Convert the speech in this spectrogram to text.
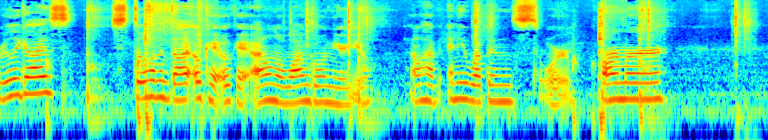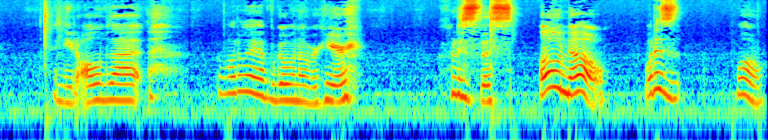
Really, guys? Still haven't died? Okay, okay. I don't know why I'm going near you. I don't have any weapons or armor. I need all of that. What do I have going over here? What is this? Oh no! What is... Whoa.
